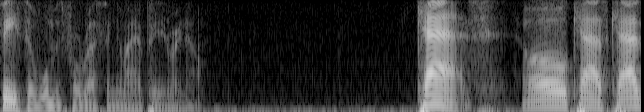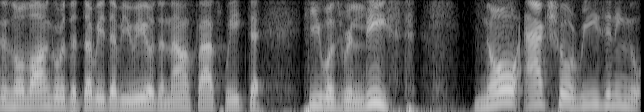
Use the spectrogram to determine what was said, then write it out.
face of women's pro wrestling, in my opinion, right now. Kaz. Oh, Kaz. Kaz is no longer with the WWE. It was announced last week that he was released. No actual reasoning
